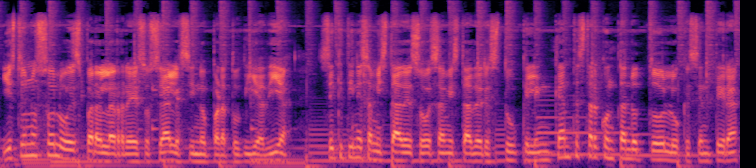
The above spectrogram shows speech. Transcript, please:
Y esto no solo es para las redes sociales, sino para tu día a día. Sé que tienes amistades o esa amistad eres tú que le encanta estar contando todo lo que se entera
